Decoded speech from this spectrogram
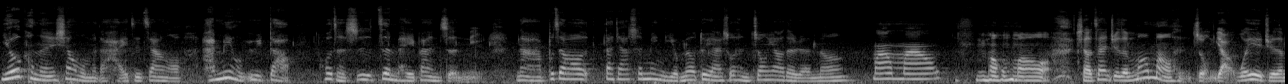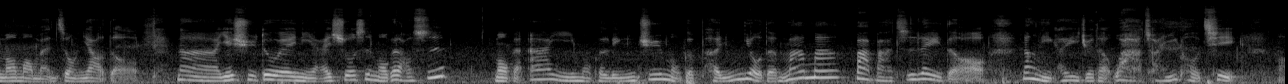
也有可能像我们的孩子这样哦，还没有遇到，或者是正陪伴着你。那不知道大家生命里有没有对你来说很重要的人呢？猫猫，猫猫哦，小赞觉得猫猫很重要，我也觉得猫猫蛮重要的哦。那也许对你来说是某个老师、某个阿姨、某个邻居、某个朋友的妈妈、爸爸之类的哦，让你可以觉得哇，喘一口气哦，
